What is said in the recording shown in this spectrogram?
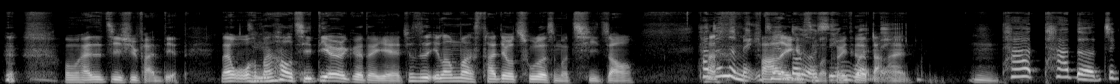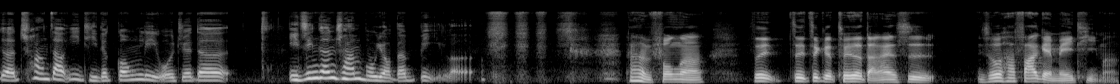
我们还是继续盘点。那我蛮好奇第二个的耶，就是 Elon Musk 他就出了什么奇招？他真的每一天都有新闻、欸、推特档案。嗯，他他的这个创造议题的功力，我觉得已经跟川普有的比了。他很疯啊，所以这这个推特档案是你说他发给媒体吗？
